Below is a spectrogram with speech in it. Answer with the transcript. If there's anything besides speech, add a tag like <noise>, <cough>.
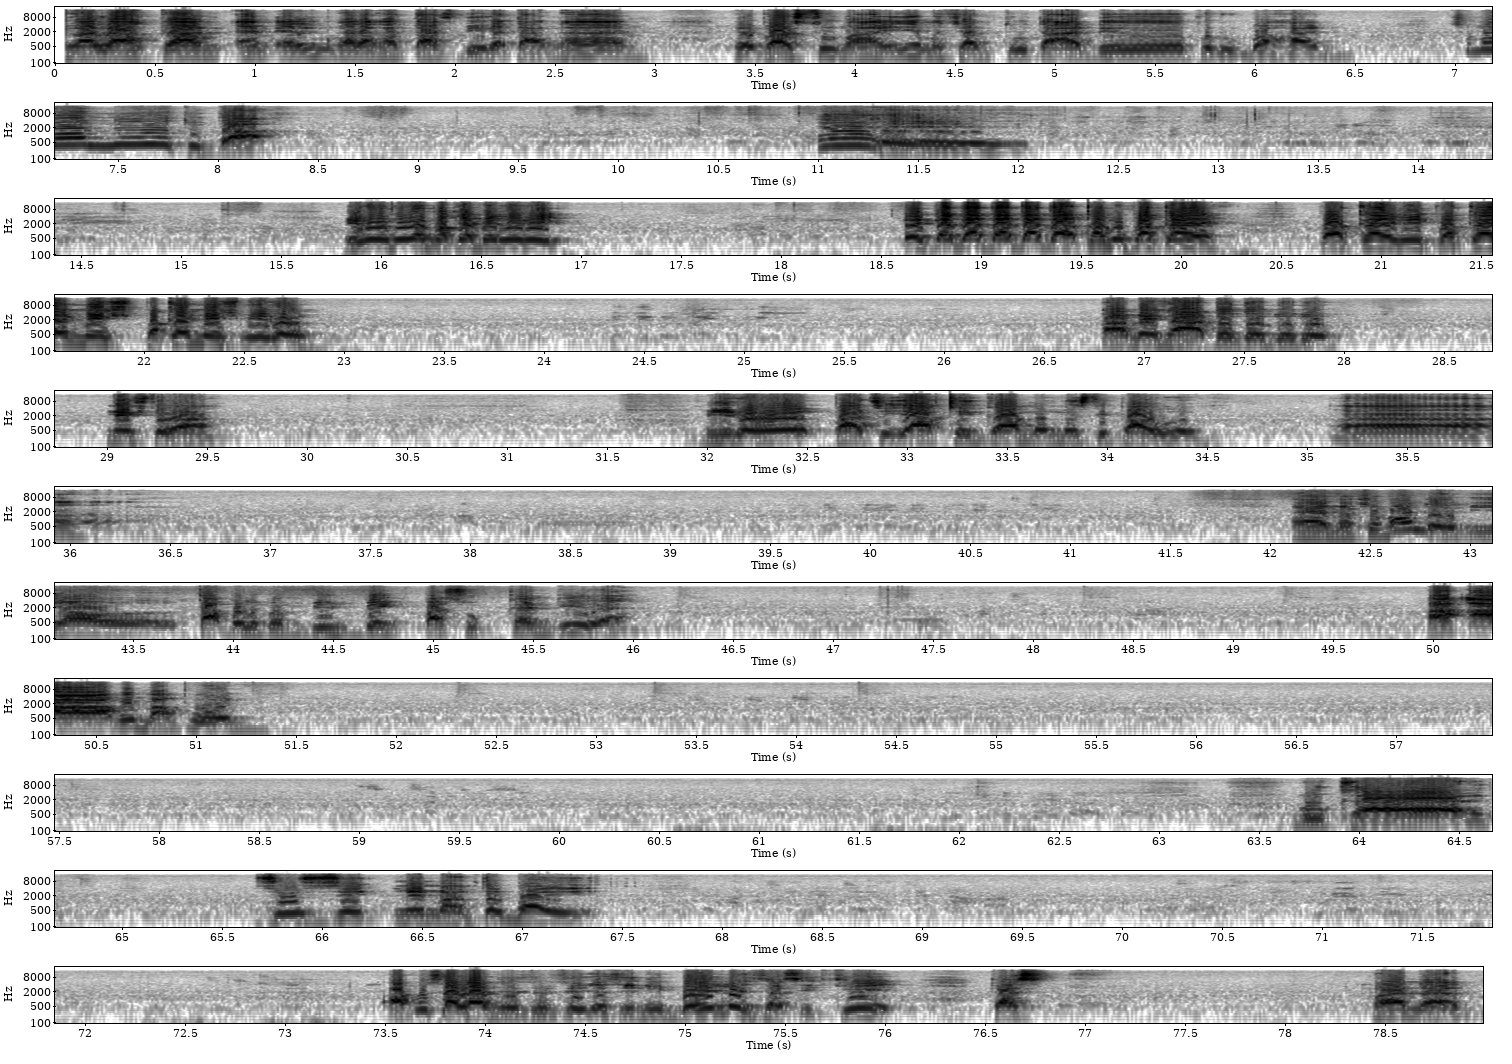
mengalahkan ML mengalahkan tasbih kat tangan lepas tu mainnya macam tu tak ada perubahan macam mana tu tak Hey. Mirul, Mirul pakai belirik. Eh, tak, tak, tak, tak, tak. Kamu pakai, pakai ni, pakai mesh, pakai mesh, Mirul. Ah, mesh, ah, tu, tu, tu, tu. Mesh tu, ah. Mirul, pakcik yakin kamu mesti power. Ah. Eh, macam mana Miao tak boleh membimbing pasukan dia eh? Ah, ah memang pun. Bukan. Zuzik memang terbaik. Apa salahnya Zuzik kat sini? Balance lah sikit. Kas Mana?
